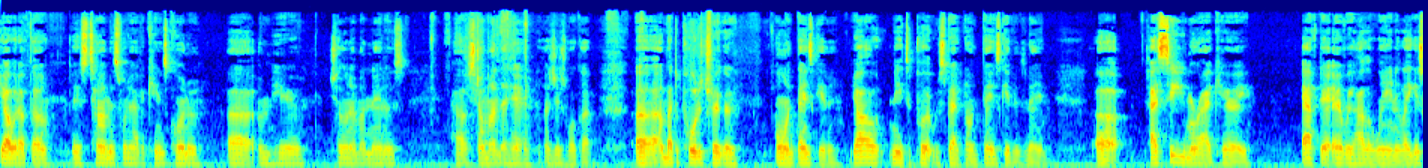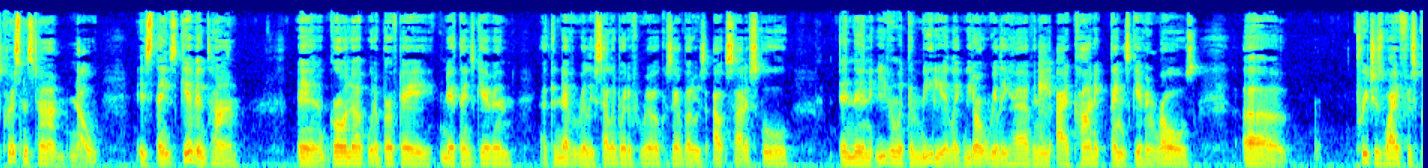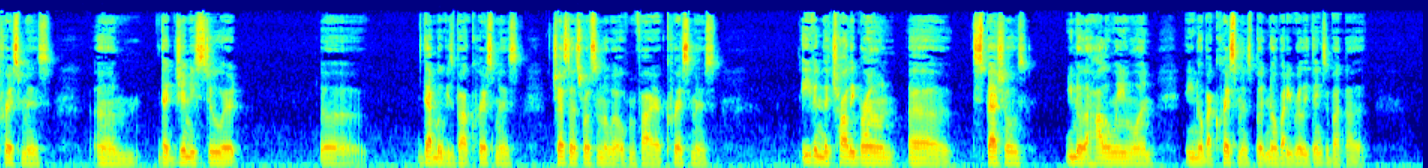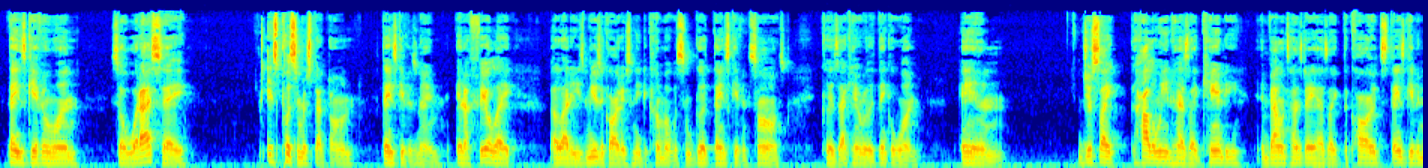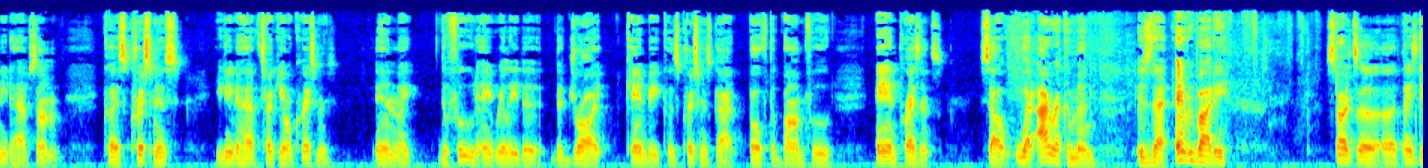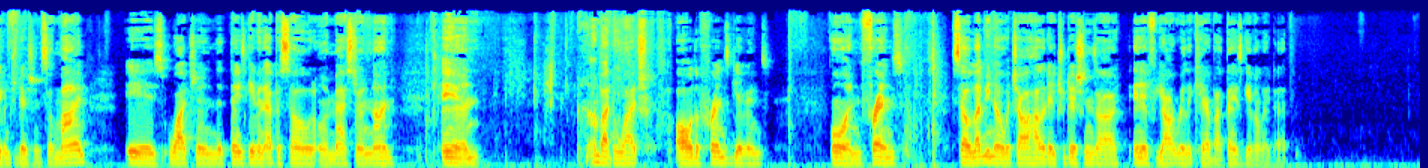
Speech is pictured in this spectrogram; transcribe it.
Yo, what up, though? It's Thomas when I have a King's Corner. Uh, I'm here chilling at my nana's house, still my hair. I just woke up. Uh, I'm about to pull the trigger on Thanksgiving. Y'all need to put respect on Thanksgiving's name. Uh, I see you, Mariah Carey, after every Halloween, and like, it's Christmas time. No, it's Thanksgiving time. And growing up with a birthday near Thanksgiving, I could never really celebrate it for real because everybody was outside of school. And then even with the media, like we don't really have any iconic Thanksgiving roles. Uh, Preacher's Wife is Christmas. Um, that Jimmy Stewart, uh, that movie's about Christmas. Chestnuts roasting over open fire, Christmas. Even the Charlie Brown uh, specials, you know, the Halloween one, you know about Christmas, but nobody really thinks about the Thanksgiving one. So what I say is put some respect on Thanksgiving's name. And I feel like a lot of these music artists need to come up with some good Thanksgiving songs because I can't really think of one. And just like Halloween has like candy and Valentine's Day has like the cards, Thanksgiving need to have something. Because Christmas, you can even have turkey on Christmas. And like the food ain't really the, the draw it can be because Christmas got both the bomb food and presents. So what I recommend is that everybody starts a, a, Thanksgiving tradition. So mine is watching the Thanksgiving episode on Master of None, and I'm about to watch all the Friendsgivings on Friends. So let me know what y'all holiday traditions are and if y'all really care about Thanksgiving like that.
